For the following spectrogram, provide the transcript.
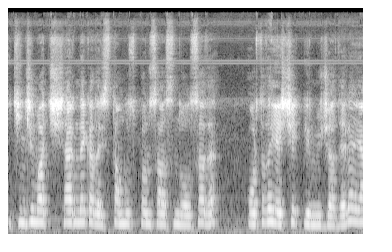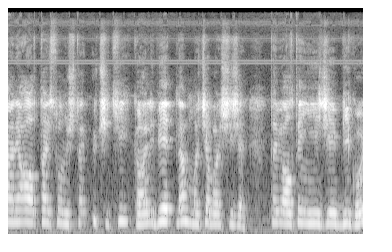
ikinci maç her ne kadar İstanbul Spor'un sahasında olsa da ortada geçecek bir mücadele. Yani Altay sonuçta 3-2 galibiyetle maça başlayacak. Tabi Altay'ın yiyeceği bir gol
